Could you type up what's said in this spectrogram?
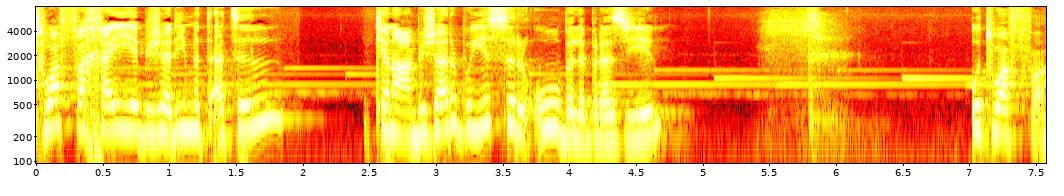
توفى خيي بجريمة قتل. كانوا عم بيجربوا يسرقوه بالبرازيل. وتوفى.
